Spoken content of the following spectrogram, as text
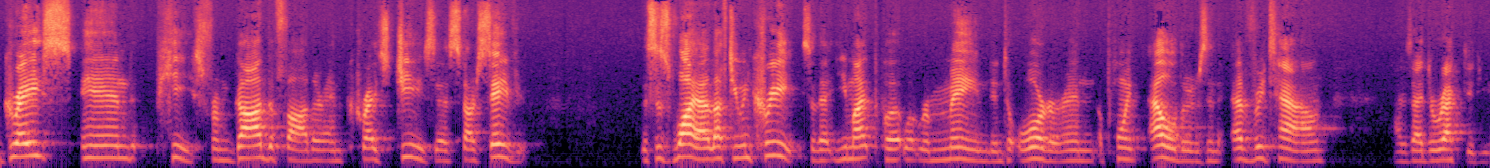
grace and peace from God the Father and Christ Jesus, our Savior. This is why I left you in Crete, so that you might put what remained into order and appoint elders in every town as I directed you.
